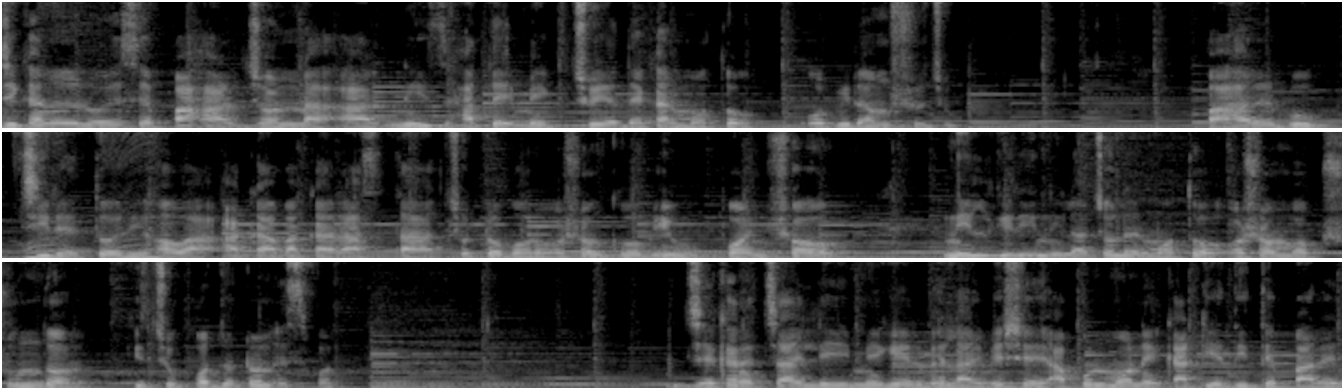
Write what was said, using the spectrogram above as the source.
যেখানে রয়েছে পাহাড়, ঝর্ণা আর নিজ হাতে মেঘ ছুঁয়ে দেখার মতো অবিরাম সুযোগ। পাহাড়ের বুক চিরে তৈরি হওয়া আঁকা বাঁকা রাস্তা, ছোট বড় অসংখ্য ভিউ পয়েন্ট সহ নীলগিরি নীলাচলের মতো অসম্ভব সুন্দর কিছু পর্যটন স্পট যেখানে চাইলেই মেঘের ভেলায় ভেসে আপন মনে কাটিয়ে দিতে পারেন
